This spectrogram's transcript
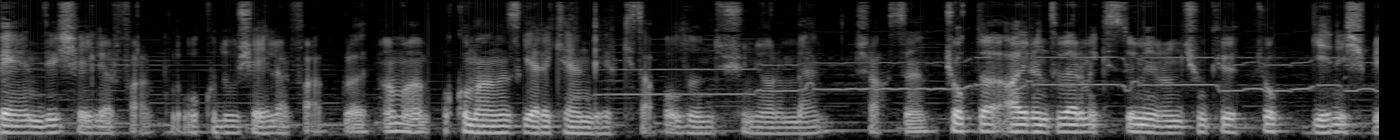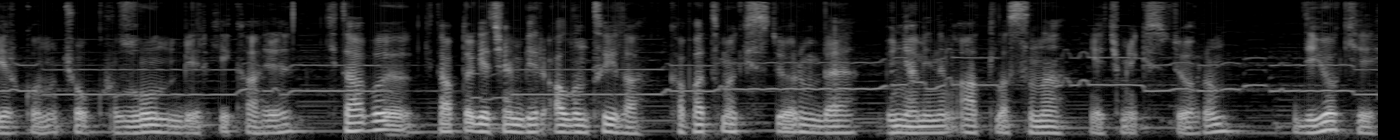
beğendiği şeyler farklı, okuduğu şeyler farklı ama okumanız gereken bir kitap olduğunu düşünüyorum ben şahsen. Çok da ayrıntı vermek istemiyorum çünkü çok geniş bir konu, çok uzun bir hikaye. Kitabı kitapta geçen bir alıntıyla kapatmak istiyorum ve Bünyamin'in atlasına geçmek istiyorum. Diyor ki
